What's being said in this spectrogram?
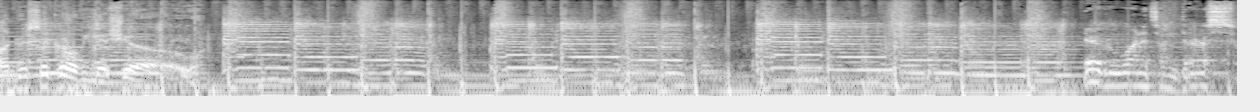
Andres Segovia Show. Hey everyone, it's Andres.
